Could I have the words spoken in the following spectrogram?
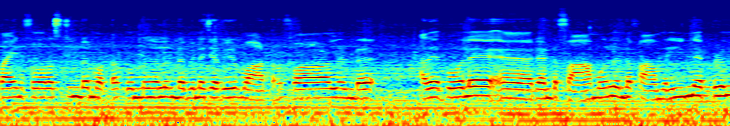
പൈൻ ഫോറസ്റ്റ് ഉണ്ട് മൊട്ടക്കുന്നുകളുണ്ട് പിന്നെ ചെറിയൊരു വാട്ടർഫാൾ ഉണ്ട്. അതേപോലെ രണ്ട് ഫാമുകളുണ്ട് ഫാമിൽ നിന്ന് എപ്പോഴും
